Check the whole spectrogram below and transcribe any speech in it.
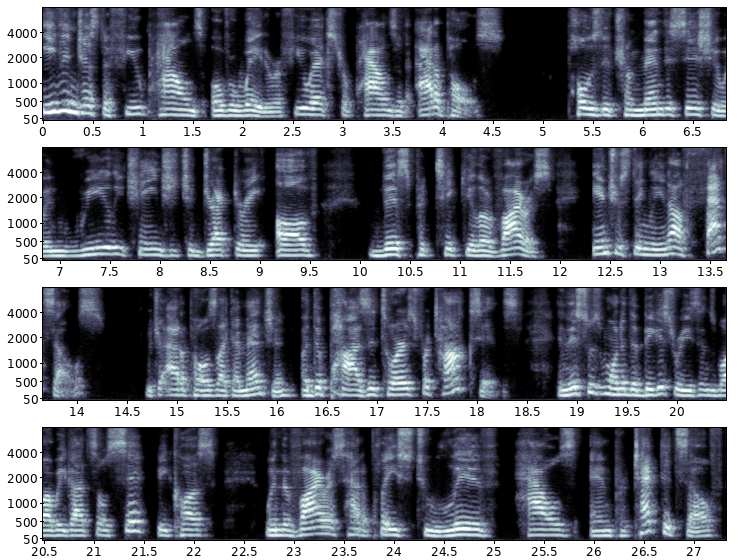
Even just a few pounds overweight or a few extra pounds of adipose posed a tremendous issue and really changed the trajectory of this particular virus. Interestingly enough, fat cells, which are adipose, like I mentioned, are depositories for toxins. And this was one of the biggest reasons why we got so sick because when the virus had a place to live, house, and protect itself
